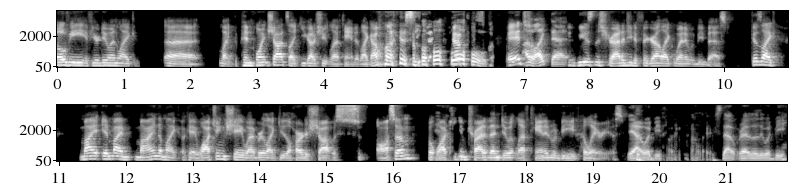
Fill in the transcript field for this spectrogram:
Ovi, if you're doing like uh like the pinpoint shots, like you got to shoot left-handed. Like I want to see Oh, pitch I like that. use the strategy to figure out like when it would be best. Because like my in my mind, I'm like, okay, watching Shea Weber like do the hardest shot was awesome, but Yeah. watching him try to then do it left-handed would be hilarious. Yeah, it would be fucking hilarious. That really would be.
